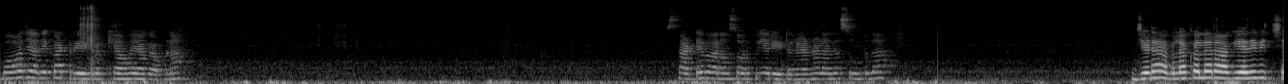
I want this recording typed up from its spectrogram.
ਬਹੁਤ ਜ਼ਿਆਦਾ ਘੱਟ ਰੇਟ ਰੱਖਿਆ ਹੋਇਆ ਹੈਗਾ ਆਪਣਾ। 1250 ਰੁਪਏ ਰੇਟ ਰਹਿਣ ਵਾਲਾ ਇਹਦਾ ਸੂਟ ਦਾ। ਜਿਹੜਾ ਅਗਲਾ ਕਲਰ ਆ ਗਿਆ ਇਹਦੇ ਵਿੱਚ,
